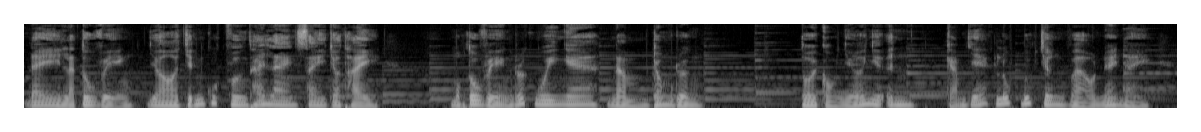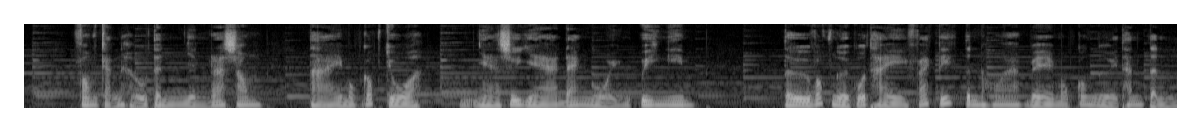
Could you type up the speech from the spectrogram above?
Đây là tu viện do chính quốc vương Thái Lan xây cho thầy, một tu viện rất nguy nga nằm trong rừng tôi còn nhớ như in cảm giác lúc bước chân vào nơi này. Phong cảnh hữu tình nhìn ra sông, tại một góc chùa, nhà sư già đang ngồi uy nghiêm. Từ vóc người của thầy phát tiết tinh hoa về một con người thanh tịnh,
